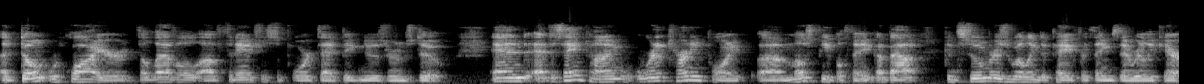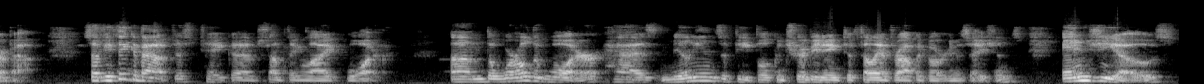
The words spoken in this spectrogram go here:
uh, don't require the level of financial support that big newsrooms do. And at the same time, we're at a turning point, uh, most people think, about consumers willing to pay for things they really care about. So if you think about just take uh, something like water. Um, the world of water has millions of people contributing to philanthropic organizations, NGOs,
